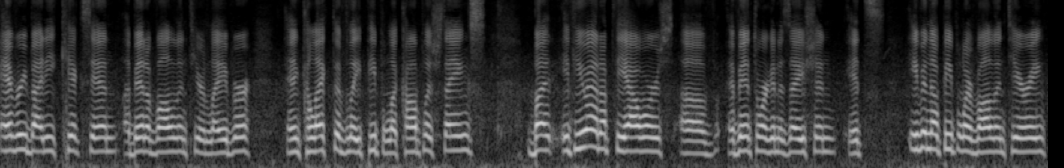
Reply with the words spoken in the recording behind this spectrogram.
everybody kicks in a bit of volunteer labor and collectively people accomplish things. But if you add up the hours of event organization, it's even though people are volunteering,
